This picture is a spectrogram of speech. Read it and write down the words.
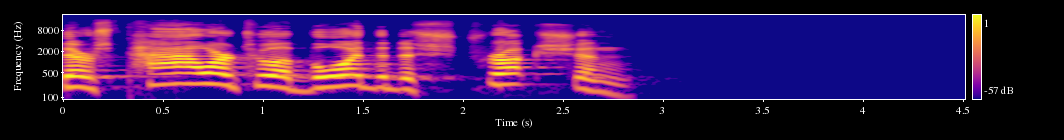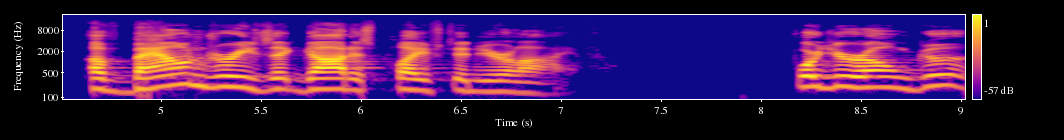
There's power to avoid the destruction of boundaries that God has placed in your life for your own good.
